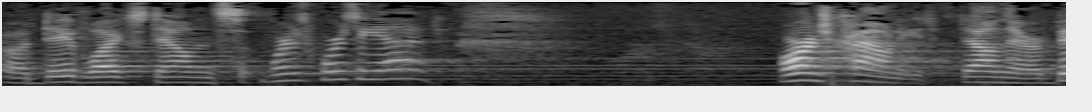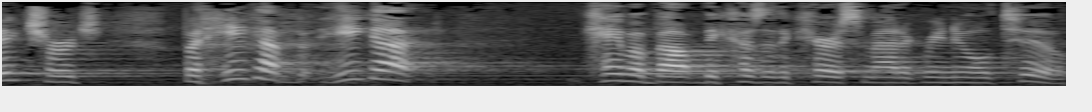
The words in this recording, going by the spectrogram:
uh, Dave likes down in where's where's he at? Orange County down there, a big church, but he got he got came about because of the charismatic renewal too.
